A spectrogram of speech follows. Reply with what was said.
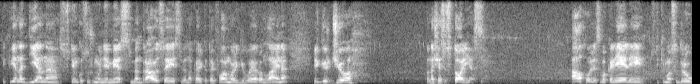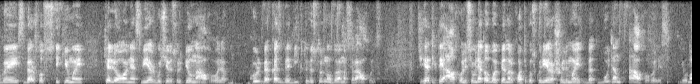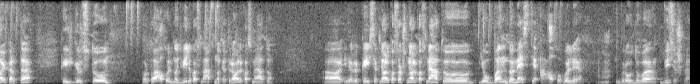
Kiekvieną dieną sustinku su žmonėmis, bendrauju su jais vienokia ar kitoje formoje, ir gyvai, ir online. Ir girdžiu panašias istorijas. Alkoholis, vakarėliai, susitikimas su draugais, verslo susitikimai, kelionės, viešbučiai, visur pilna alkoholio. Kur be kas bevyktų, visur naudojamas yra alkoholis. Čia yra tik tai alkoholis, jau nekalbu apie narkotikus, kurie yra šalimais, bet būtent alkoholis. Jaunoji karta, kai išgirstu, vartoja alkoholį nuo 12 metų, nuo 14 metų. Ir kai 17-18 metų jau bando mesti alkoholį, grauduva visiška.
